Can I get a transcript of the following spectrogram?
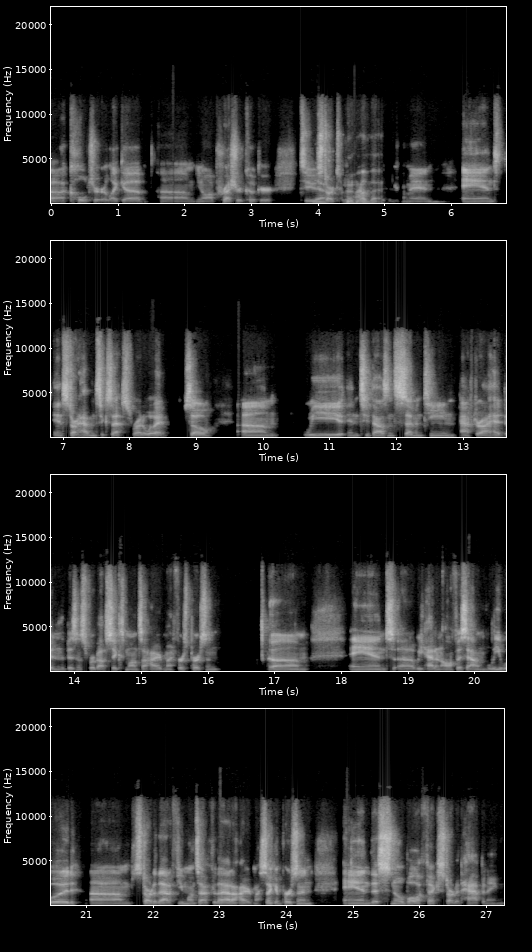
a culture, like a um, you know a pressure cooker, to yeah. start to come in and and start having success right away. So um, we in 2017, after I had been in the business for about six months, I hired my first person. Um, and uh, we had an office out in Leawood. Um, started that a few months after that. I hired my second person, and the snowball effect started happening.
